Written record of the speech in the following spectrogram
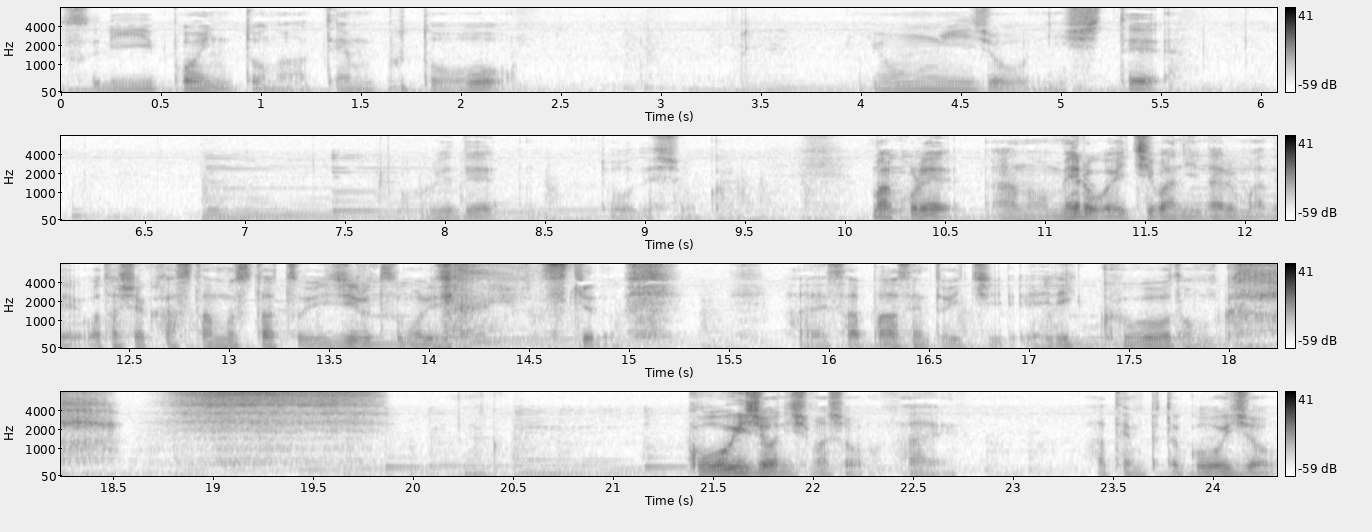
スリーポイントのアテンプトを4以上にしてこれでどうでしょうか。まあこれあのメロが1番になるまで私はカスタムスタッツをいじるつもりでありますけど。はいさあパーセント1エリック・ゴードンか。5以上にしましょう。はい。アテンプト5以上。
